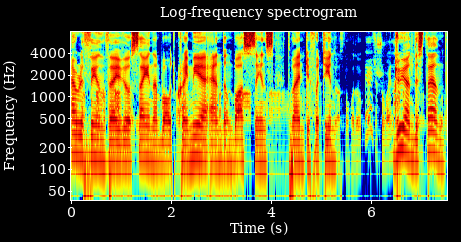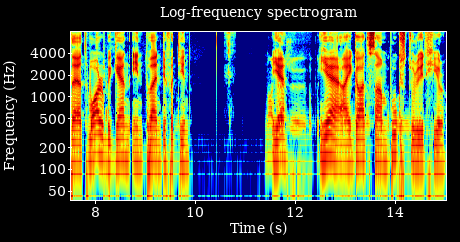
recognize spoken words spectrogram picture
Everything they were saying about Crimea and Donbass since 2014. Do you understand that war began in 2014? Yeah, yeah, I got some books to read here.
